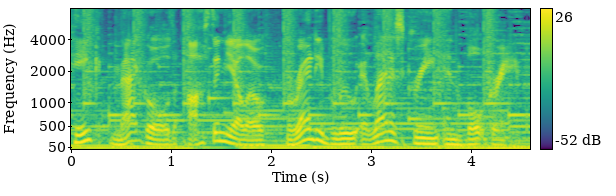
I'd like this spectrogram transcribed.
pink, matte gold, Austin yellow, Randy blue, Atlantis green, and Volt green.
